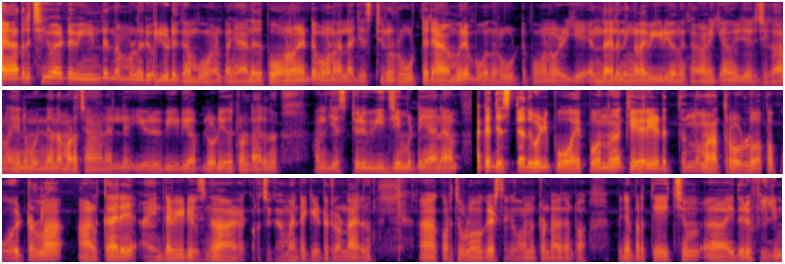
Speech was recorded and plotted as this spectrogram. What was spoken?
യാദൃച്ഛികമായിട്ട് വീണ്ടും നമ്മളൊരു വീഡിയോ എടുക്കാൻ പോകാൻ കേട്ടോ. ഞാനിത് പോകണമായിട്ട് പോകണമല്ല ജസ്റ്റ് ഒരു റൂട്ട് രാമപുരം പോകുന്ന റൂട്ട് പോകണ വഴിക്ക് എന്തായാലും നിങ്ങളെ വീഡിയോ ഒന്ന് കാണിക്കാമെന്ന് വിചാരിച്ചു. കാരണം ഇതിന് മുന്നേ നമ്മുടെ ചാനലിൽ ഈ ഒരു വീഡിയോ അപ്ലോഡ് ചെയ്തിട്ടുണ്ടായിരുന്നു. അന്ന് ജസ്റ്റ് ഒരു വി ജിയും ഇട്ട് ഞാൻ ഒക്കെ ജസ്റ്റ് അതുവഴി പോയപ്പോൾ ഒന്ന് കയറി എടുത്തെന്ന് മാത്രമേ ഉള്ളൂ. അപ്പോൾ പോയിട്ടുള്ള ആൾക്കാർ അതിന്റെ വീഡിയോസിന്റെ താഴെ കുറച്ച് കമന്റൊക്കെ ഇട്ടിട്ടുണ്ടായിരുന്നു. കുറച്ച് വ്ളോഗേഴ്സൊക്കെ വന്നിട്ടുണ്ടായിരുന്നു കേട്ടോ. പിന്നെ പ്രത്യേകിച്ചും ഇതൊരു ഫിലിം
